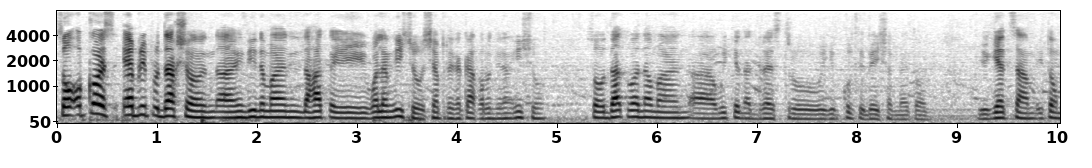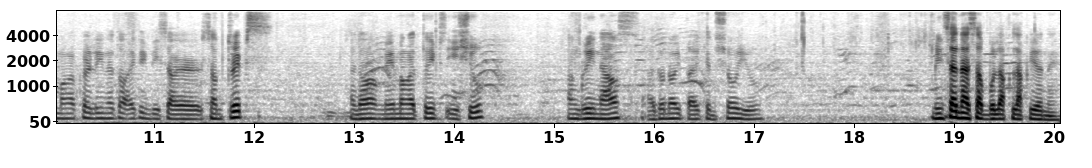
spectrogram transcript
So of course, every production, uh, hindi naman lahat ay walang issue. Siyempre nagkakaroon din ng issue. So that one naman, uh, we can address through yung cultivation method. You get some, itong mga curling na to, I think these are some trips. Ano, may mga trips issue. Ang greenhouse. I don't know if I can show you. Minsan nasa bulaklak yun eh.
